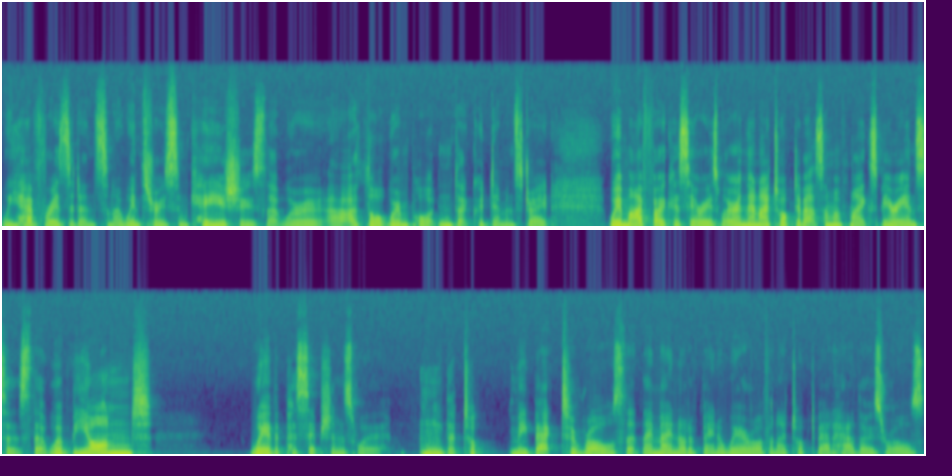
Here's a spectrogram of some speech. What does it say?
We have residents, and I went through some key issues that were uh, I thought were important that could demonstrate where my focus areas were, and then I talked about some of my experiences that were beyond where the perceptions were that took me back to roles that they may not have been aware of, and I talked about how those roles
